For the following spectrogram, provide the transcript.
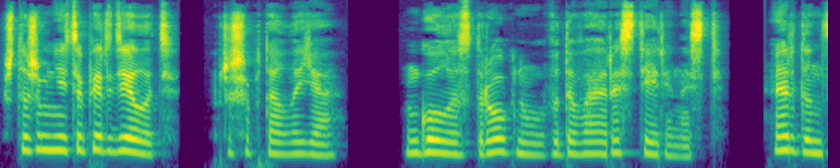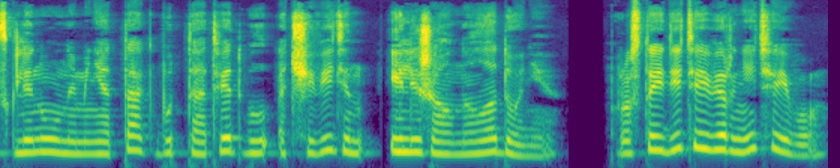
Что же мне теперь делать?» – прошептала я. Голос дрогнул, выдавая растерянность. Эрден взглянул на меня так, будто ответ был очевиден и лежал на ладони. «Просто идите и верните его.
